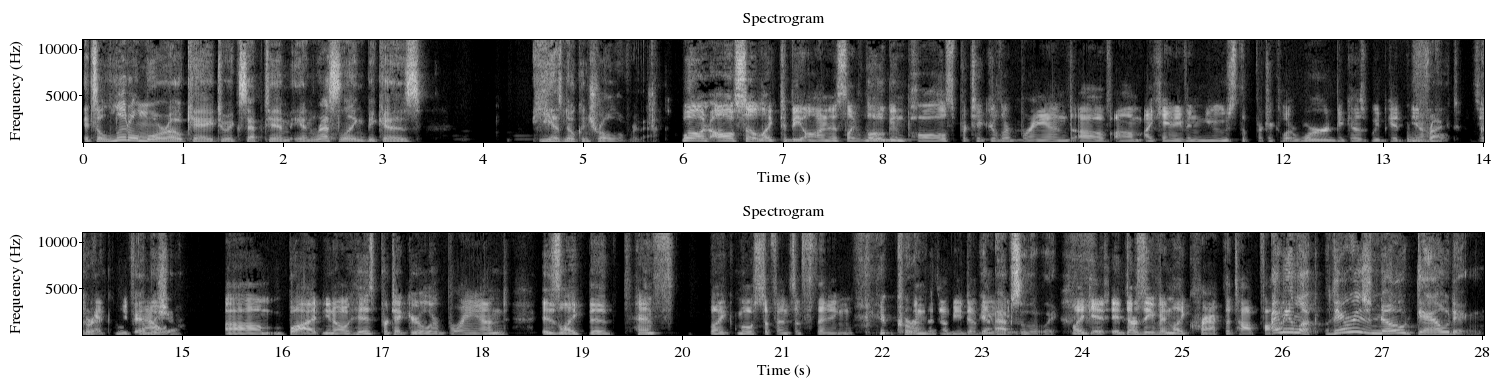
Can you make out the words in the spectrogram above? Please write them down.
it's a little more okay to accept him in wrestling because he has no control over that. Well, and also like to be honest, like Logan Paul's particular brand of um I can't even use the particular word because we'd get you know right. Correct. Family out. show. Um, but you know, his particular brand is like the tenth like most offensive thing in the WWE. Yeah, absolutely. Like it, it doesn't even like crack the top five. I mean, look, there is no doubting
